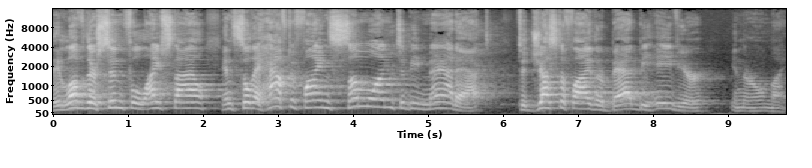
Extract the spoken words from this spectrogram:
they love their sinful lifestyle, and so they have to find someone to be mad at to justify their bad behavior in their own mind.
